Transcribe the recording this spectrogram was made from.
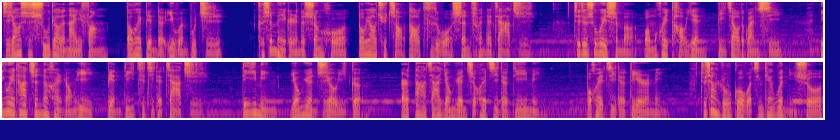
只要是输掉的那一方，都会变得一文不值。可是每个人的生活都要去找到自我生存的价值，这就是为什么我们会讨厌比较的关系。因为它真的很容易贬低自己的价值。第一名永远只有一个，而大家永远只会记得第一名，不会记得第二名。就像如果我今天问你说，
